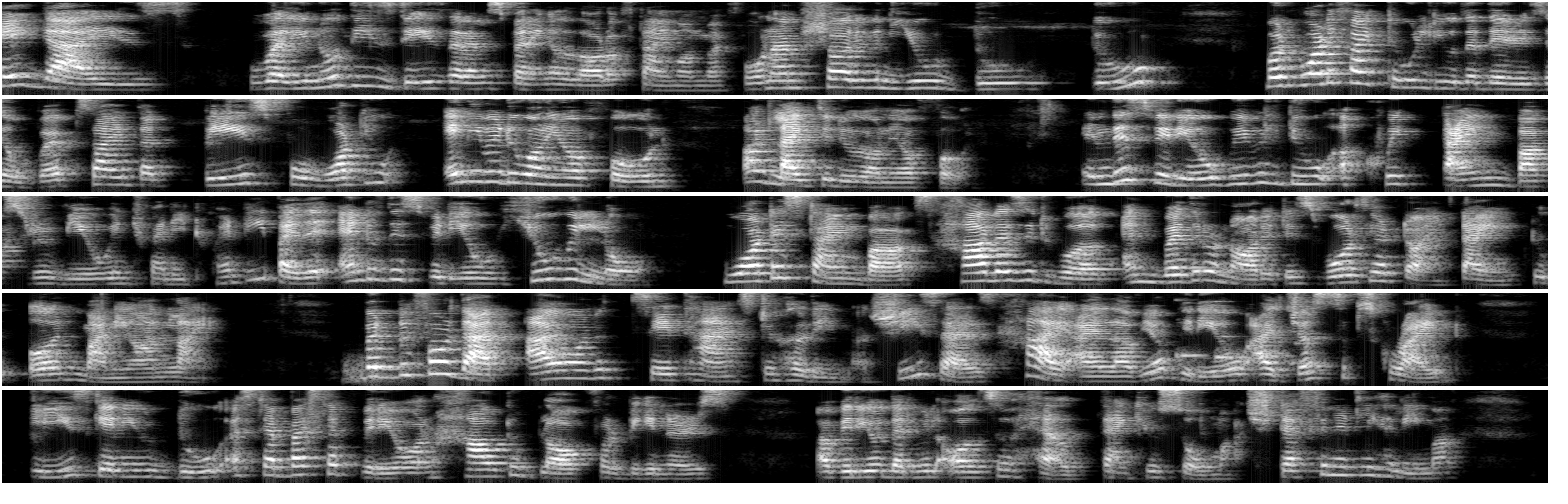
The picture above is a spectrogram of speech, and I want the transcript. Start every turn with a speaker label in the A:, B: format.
A: Hey guys! Well, you know these days that I'm spending a lot of time on my phone. I'm sure even you do too. But what if I told you that there is a website that pays for what you anyway do on your phone or like to do on your phone? In this video, we will do a quick Timebucks review in 2020. By the end of this video, you will know what is Timebucks, how does it work, and whether or not it is worth your time to earn money online. But before that, I want to say thanks to Halima. She says, Hi, I love your video. I just subscribed. Please, can you do a step-by-step -step video on how to blog for beginners? A video that will also help. Thank you so much. Definitely, Halima.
